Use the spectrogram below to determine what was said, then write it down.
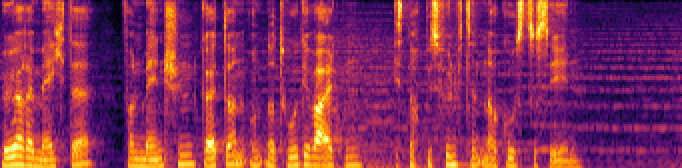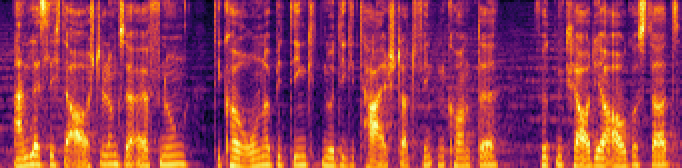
Höhere Mächte von Menschen, Göttern und Naturgewalten ist noch bis 15. August zu sehen. Anlässlich der Ausstellungseröffnung die Corona-bedingt nur digital stattfinden konnte, führten Claudia Augustat,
